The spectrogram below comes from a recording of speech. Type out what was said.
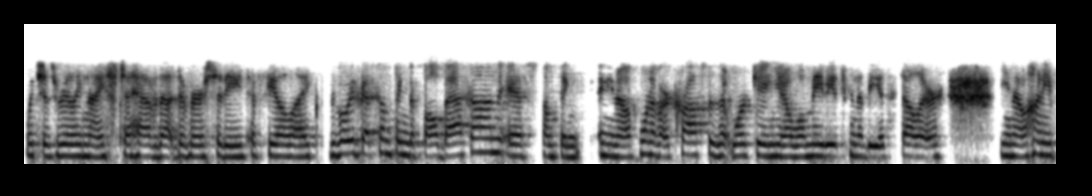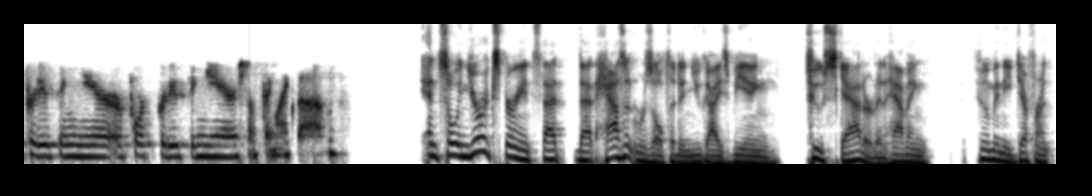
which is really nice to have that diversity to feel like we've always got something to fall back on if something, you know, if one of our crops isn't working, you know, well, maybe it's going to be a stellar, you know, honey producing year or pork producing year or something like that. And so in your experience that that hasn't resulted in you guys being too scattered and having too many different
